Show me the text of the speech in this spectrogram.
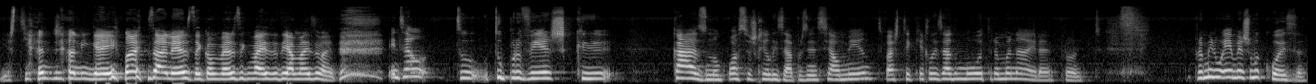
E este ano já ninguém mais está nesta conversa que vais adiar mais um ano. Então, tu, tu prevês que caso não possas realizar presencialmente, vais ter que realizar de uma outra maneira. Pronto. Para mim não é a mesma coisa.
